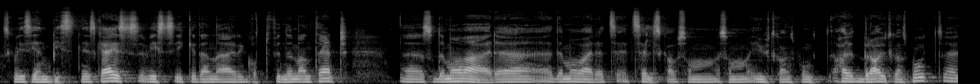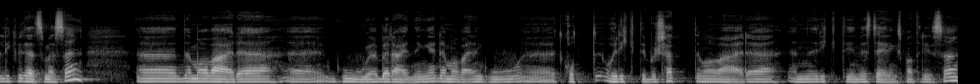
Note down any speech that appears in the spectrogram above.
skal vi si, en business case hvis ikke den er godt fundamentert. Eh, Så det må være, det må være et, et selskap som, som har et bra utgangspunkt eh, likviditetsmessig. Eh, Det må være gode beregninger, det må være god, et godt og riktig budsjett. Det må være en riktig investeringsmatrise.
